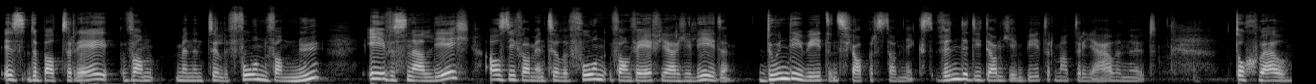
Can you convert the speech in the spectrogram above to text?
is de batterij van mijn telefoon van nu even snel leeg als die van mijn telefoon van vijf jaar geleden. Doen die wetenschappers dan niks? Vinden die dan geen beter materialen uit? Toch wel.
